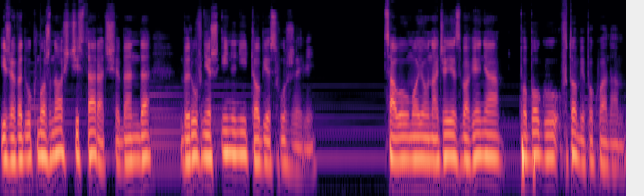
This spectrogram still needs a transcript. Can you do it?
i że według możności starać się będę, by również inni Tobie służyli. Całą moją nadzieję zbawienia po Bogu w Tobie pokładam.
